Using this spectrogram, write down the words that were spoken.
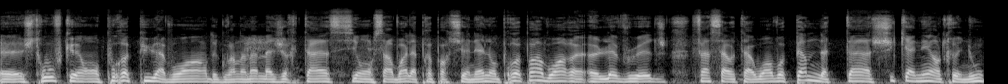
Euh, je trouve qu'on pourra plus avoir de gouvernement majoritaire si on s'en va à la proportionnelle. On pourra pas avoir un, un face à Ottawa. On va perdre notre temps à chicaner entre nous.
